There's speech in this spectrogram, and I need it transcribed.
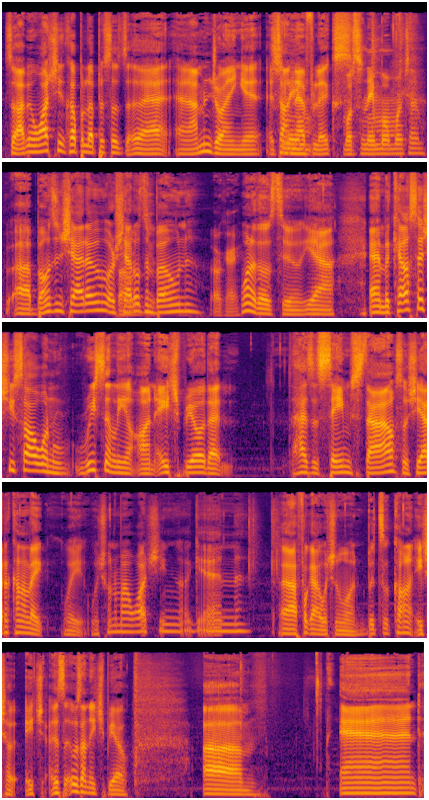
So i've been watching a couple episodes of that and i'm enjoying it. It's What's on netflix. What's the name one more time? uh, bones and shadow or shadows and bone. Okay. one of those two, yeah. And Mikkel says she saw one recently on HBO that has the same style, so she had to kind of like, wait, which one am I watching again? Uh, I forgot which one, but it's called H. H it was on HBO. Um, and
